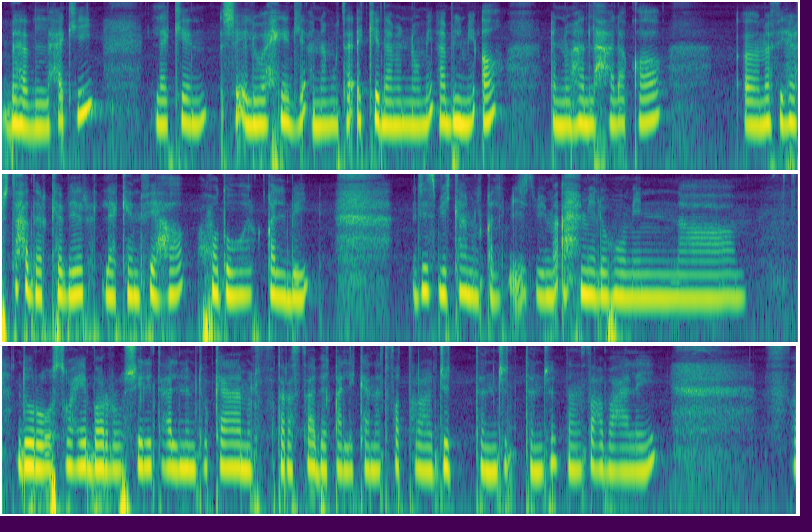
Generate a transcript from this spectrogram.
بهذا الحكي. لكن الشيء الوحيد اللي أنا متأكدة منه مئة بالمئة أنه هذه الحلقة ما فيهاش تحضير كبير لكن فيها حضور قلبي. جسمي كامل قلبي جسمي ما أحمله من آه، دروس وعبر وشي اللي تعلمته كامل في الفترة السابقة اللي كانت فترة جدا جدا جدا صعبة علي. ف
